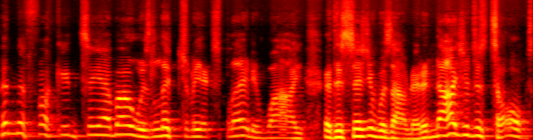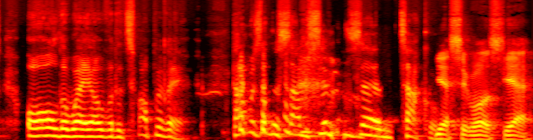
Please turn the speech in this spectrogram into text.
when the fucking TMO was literally explaining why a decision was happening, and Nigel just talked all the way over the top of it. That was on the Sam Simmons um, tackle. Yes, it was. Yeah,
